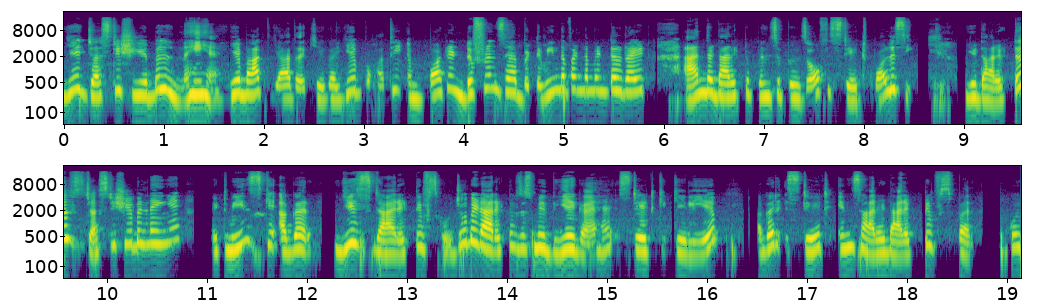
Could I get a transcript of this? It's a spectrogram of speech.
ये जस्टिशिएबल नहीं है। ये बात याद रखिएगा, ये बहुत ही इंपॉर्टेंट डिफरेंस है between the fundamental right and the directive principles of state policy ये डायरेक्टिव्स जस्टिशिएबल नहीं है। इट मीन्स कि अगर इस डायरेक्टिव्स को, जो भी डायरेक्टिव्स इसमें दिए गए हैं स्टेट के लिए, अगर स्टेट इन सारे डायरेक्टिव्स पर कोई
